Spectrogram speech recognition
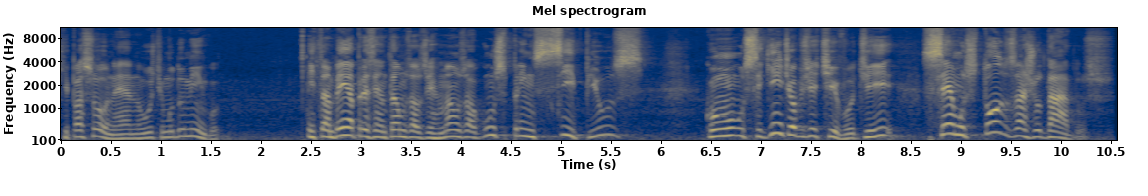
que passou, né, no último domingo. E também apresentamos aos irmãos alguns princípios com o seguinte objetivo: de sermos todos ajudados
